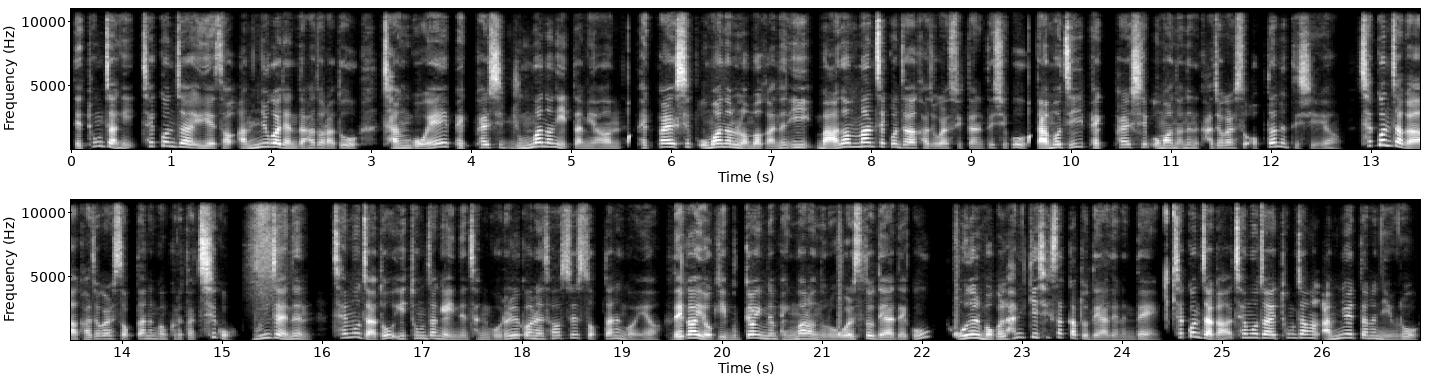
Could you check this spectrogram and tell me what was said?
내 통장이 채권자에 의해서 압류가 된다 하더라도 잔고에 186만 원이 있다면 185만 원을 넘어가는 이 만 원만 채권자가 가져갈 수 있다는 뜻이고 나머지 185만 원은 가져갈 수 없다는 뜻이에요. 채권자가 가져갈 수 없다는 건 그렇다 치고 문제는 채무자도 이 통장에 있는 잔고를 꺼내서 쓸 수 없다는 거예요. 내가 여기 묶여 있는 100만 원으로 월세도 내야 되고 오늘 먹을 한 끼 식사값도 내야 되는데 채권자가 채무자의 통장을 압류했다는 이유로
